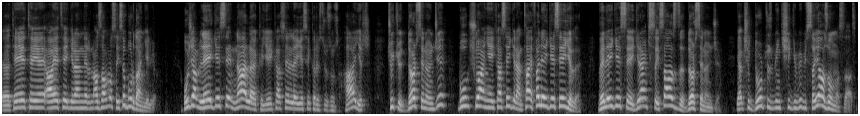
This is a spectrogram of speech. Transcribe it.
e, TYT'ye, AYT'ye girenlerin azalma sayısı buradan geliyor. Hocam LGS ne alaka? YKS ile LGS karıştırıyorsunuz. Hayır. Çünkü 4 sene önce bu şu an YKS'ye giren tayfa LGS'ye girdi. Ve LGS'ye giren kişi sayısı azdı 4 sene önce. Yaklaşık 400 bin kişi gibi bir sayı az olması lazım.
